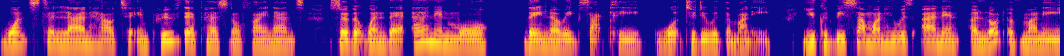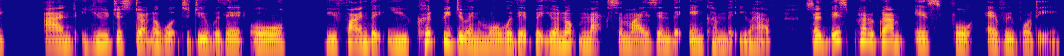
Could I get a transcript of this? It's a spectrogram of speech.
wants to learn how to improve their personal finance so that when they're earning more, they know exactly what to do with the money. You could be someone who is earning a lot of money and you just don't know what to do with it or you find that you could be doing more with it, but you're not maximizing the income that you have. So this program is for everybody,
